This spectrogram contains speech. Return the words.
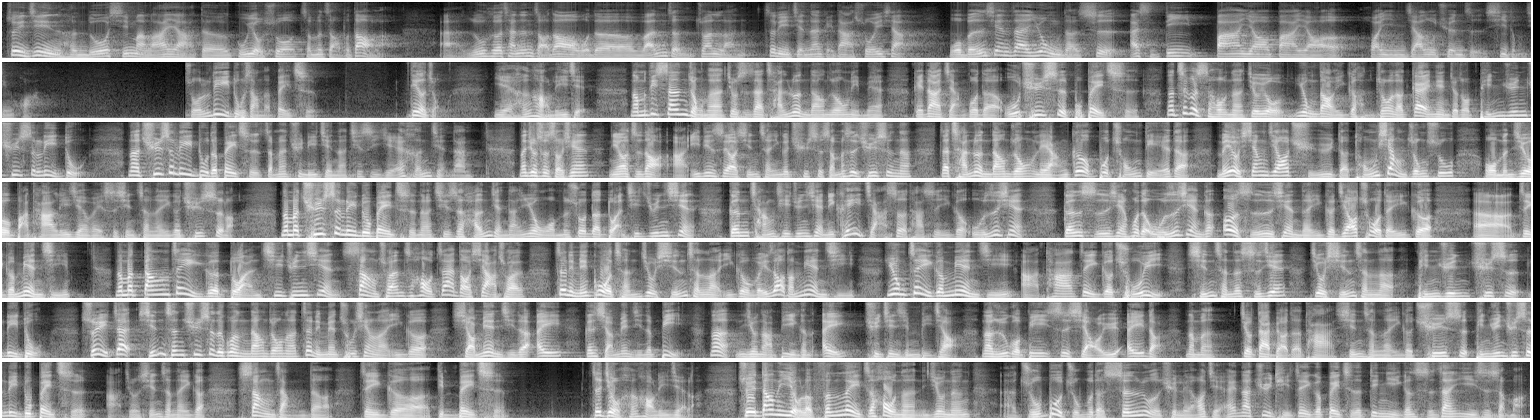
最近很多喜马拉雅的股友说怎么找不到了啊？如何才能找到我的完整专栏？这里简单给大家说一下，我们现在用的是 SD 八幺八幺二，欢迎加入圈子，系统进化。说力度上的背驰，第二种也很好理解。那么第三种呢，就是在缠论当中里面给大家讲过的无趋势不背驰。那这个时候呢，就又用到一个很重要的概念，叫做平均趋势力度。那趋势力度的背驰怎么样去理解呢？其实也很简单，那就是首先你要知道啊，一定是要形成一个趋势。什么是趋势呢？在缠论当中，两个不重叠的、没有相交区域的同向中枢，我们就把它理解为是形成了一个趋势了。那么趋势力度背驰呢，其实很简单，用我们说的短期均线跟长期均线，你可以假设它是一个五日线跟十日线，或者五日线跟二十日线的一个交错的一个。啊，这个面积，那么当这个短期均线上穿之后，再到下穿，这里面过程就形成了一个围绕的面积。用这一个面积啊，它这个除以形成的时间，就形成了平均趋势力度。所以在形成趋势的过程当中呢，这里面出现了一个小面积的 A 跟小面积的 B，那你就拿 B 跟 A 去进行比较。那如果 B 是小于 A 的，那么就代表着它形成了一个趋势，平均趋势力度背驰啊，就形成了一个上涨的这个顶背驰，这就很好理解了。所以当你有了分类之后呢，你就能呃逐步逐步的深入的去了解，哎，那具体这个背驰的定义跟实战意义是什么？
